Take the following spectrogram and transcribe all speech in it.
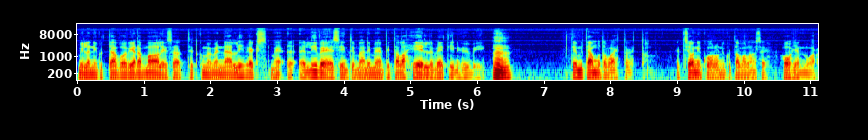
millä niin kuin tämä voi viedä maaliin, se, että kun me mennään liveksi, me, äh, live-esiintymään, niin meidän pitää olla helvetin hyviä. Hmm. Ei ole mitään muuta vaihtoehtoa. Et se on niin kuin ollut niin kuin tavallaan se ohjenuora.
